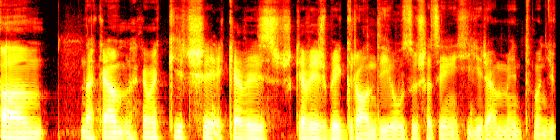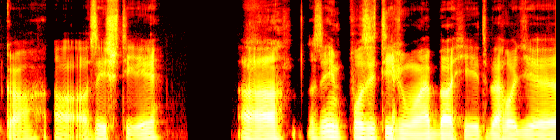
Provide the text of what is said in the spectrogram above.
Um, nekem, nekem egy kicsi kevés, kevésbé grandiózus az én hírem, mint mondjuk a, a, az istié. A, az én pozitívumom ebbe a hétbe, hogy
